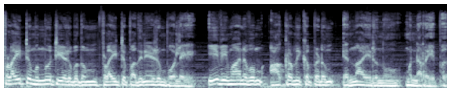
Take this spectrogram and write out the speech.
ഫ്ലൈറ്റ് മുന്നൂറ്റി എഴുപതും ഫ്ലൈറ്റ് പതിനേഴും പോലെ ഈ വിമാനവും ആക്രമിക്കപ്പെടും എന്നായിരുന്നു മുന്നറിയിപ്പ്.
